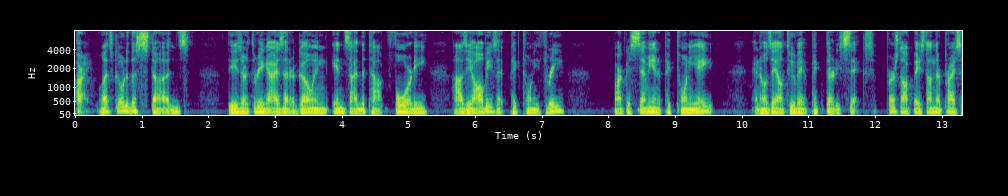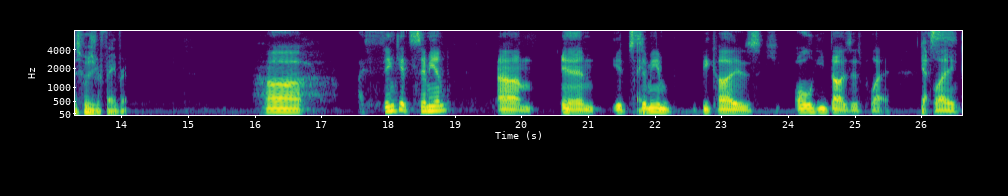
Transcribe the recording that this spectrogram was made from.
All right, let's go to the studs. These are three guys that are going inside the top 40. Ozzy Albies at pick 23, Marcus Semien at pick 28, and Jose Altuve at pick 36. First off, based on their prices, who's your favorite? Uh, I think it's Semien. Um, and it's Same. Semien because he, all he does is play. Yes. Like,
